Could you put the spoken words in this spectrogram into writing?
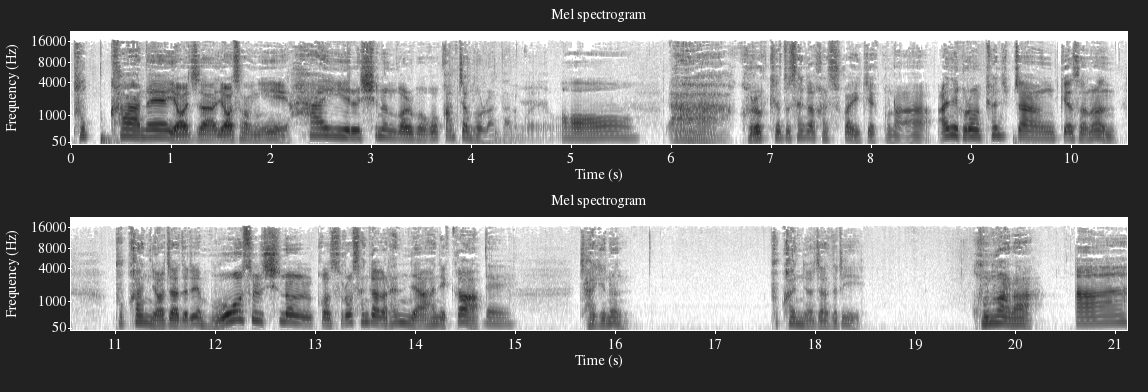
북한의 여자 여성이 하이힐 신은 걸 보고 깜짝 놀랐다는 거예요. 어. 야, 그렇게도 생각할 수가 있겠구나. 아니, 그러면 편집장께서는 북한 여자들이 무엇을 신을 것으로 생각을 했냐 하니까 네. 자기는 북한 여자들이 군화나 아.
